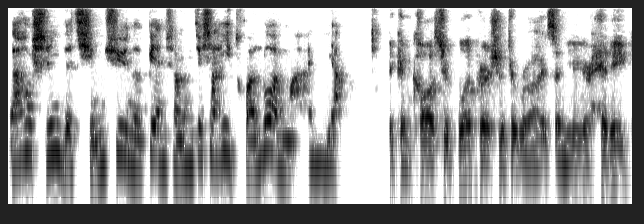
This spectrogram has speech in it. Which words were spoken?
然后使你的情绪呢变成就像一团乱麻一样 It can cause your blood pressure to rise and your headache.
